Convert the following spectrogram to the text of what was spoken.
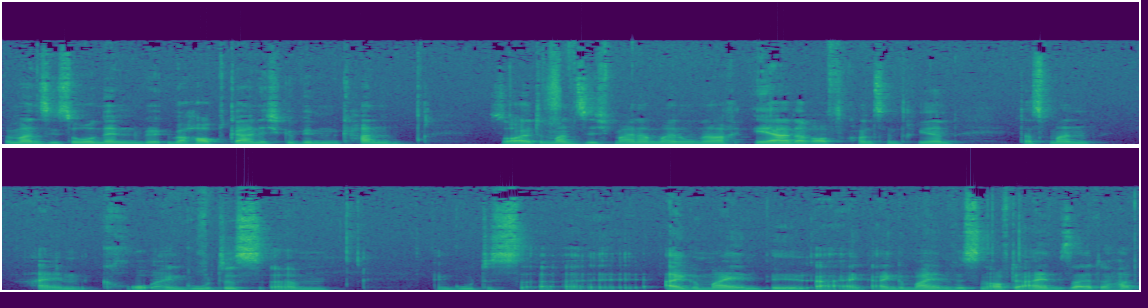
wenn man sie so nennen will, überhaupt gar nicht gewinnen kann, sollte man sich meiner Meinung nach eher darauf konzentrieren, dass man ein, ein gutes, ähm, ein gutes äh, Allgemeinbild, äh, ein Allgemeinwissen auf der einen Seite hat,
